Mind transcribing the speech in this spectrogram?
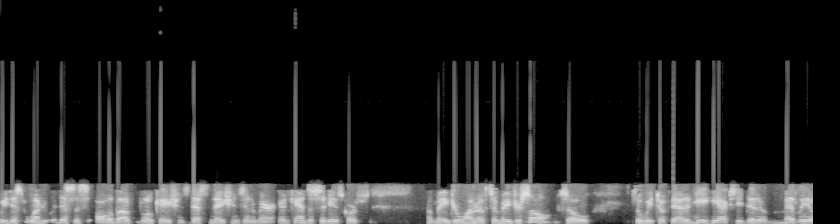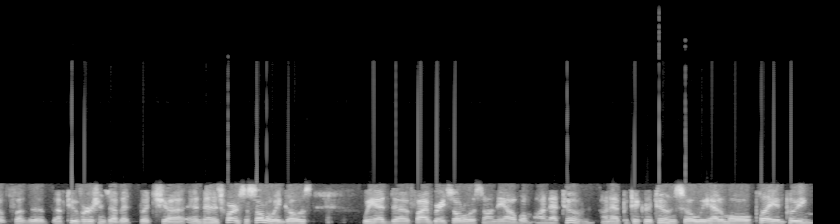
we just want this is all about locations, destinations in America, and Kansas City is of course a major one. It's a major song, so so we took that, and he he actually did a medley of of the of two versions of it. Which uh, and then as far as the soloing goes, we had uh, five great soloists on the album on that tune on that particular tune. So we had them all play, including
